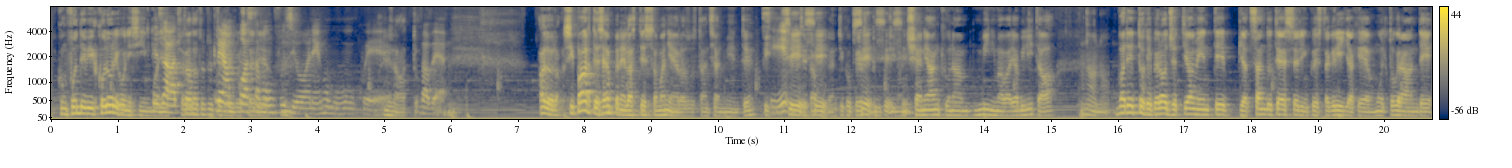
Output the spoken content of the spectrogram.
Cioè, confondevi il colore con i simboli. Esatto. Crea un po' questa confusione comunque. Esatto. Vabbè. Allora, si parte sempre nella stessa maniera sostanzialmente. Sì, sì, sì. identico per sì, tutti, sì, non c'è neanche una minima variabilità. No, no. Va detto che però oggettivamente piazzando tessere in questa griglia che è molto grande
